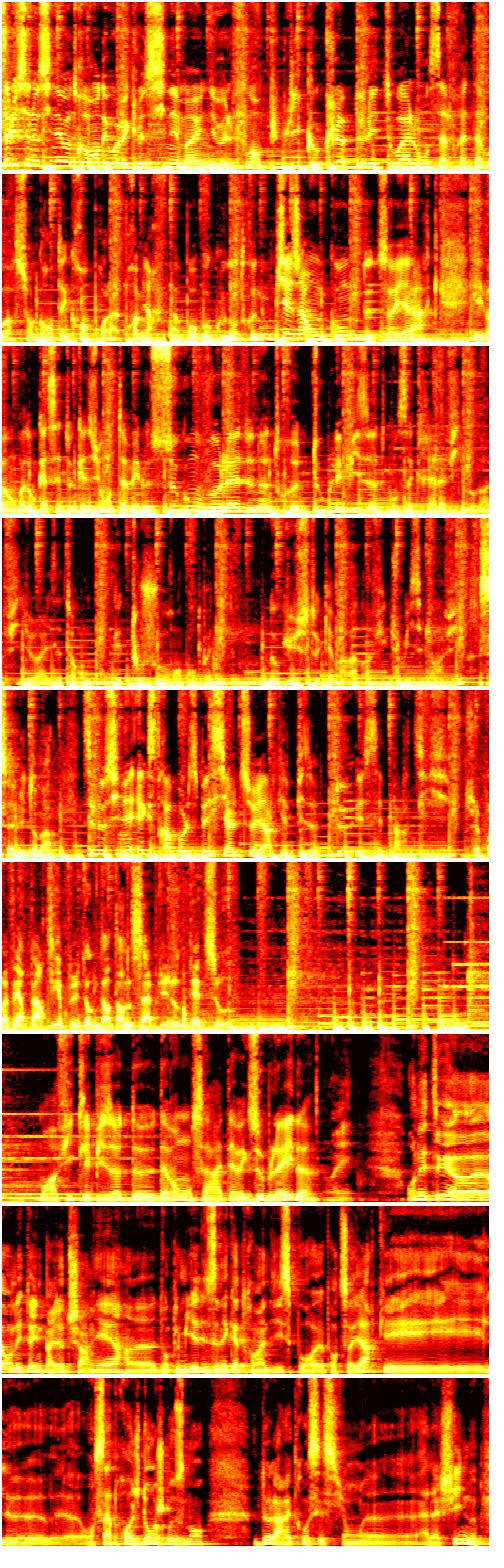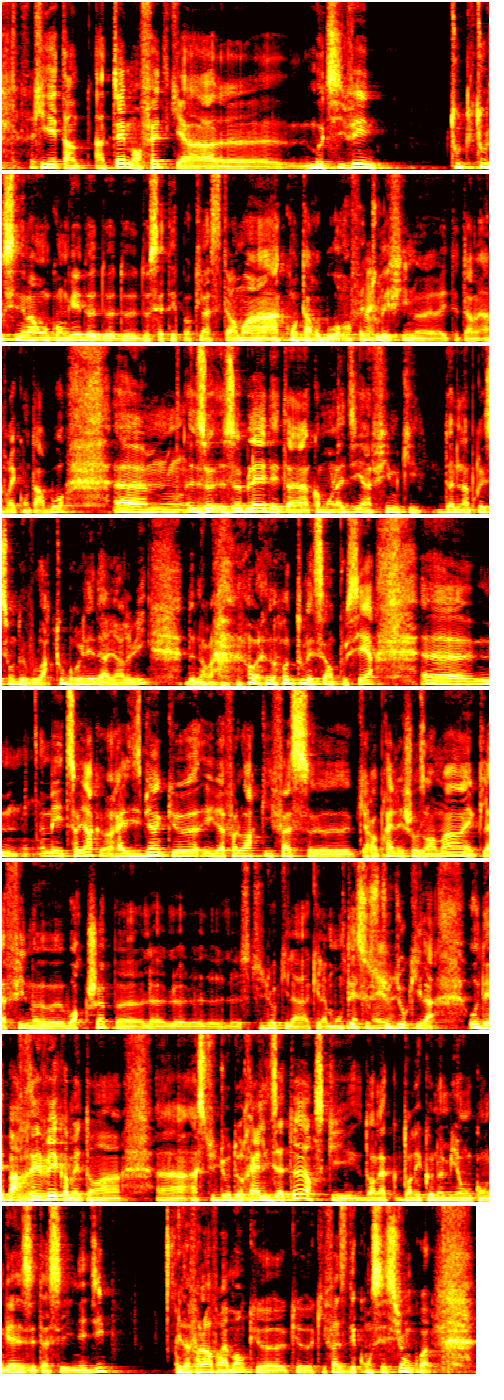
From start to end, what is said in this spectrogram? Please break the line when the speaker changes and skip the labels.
Salut c'est nos ciné, votre rendez-vous avec le cinéma, une nouvelle fois en public au Club de l'Étoile. On s'apprête à voir sur grand écran pour la première fois pour beaucoup d'entre nous Piège à Hong Kong de Tsui Hark. Et on va donc à cette occasion entamer le second volet de notre double épisode consacré à la filmographie du réalisateur hongkongais, toujours en compagnie de mon auguste camarade Rafik Joumi. Salut Rafik.
Salut Thomas.
C'est nos ciné Extra Ball spécial Tsui Hark épisode 2 et c'est parti.
Je préfère partir plutôt que d'entendre ça, plutôt que d'être sourd.
Rafik, l'épisode de- d'avant on s'est arrêté avec The Blade.
Oui. On était, euh, on était à une période charnière, euh, donc le milieu des années 90 pour, euh, pour Tsoyark, et, et le, euh, on s'approche dangereusement de la rétrocession à la Chine, qui est un, un thème en fait qui a motivé une- tout, tout le cinéma hongkongais de, de, de, de cette époque-là. C'était vraiment un, un compte à rebours, en fait.
Ouais.
Tous les films euh, étaient un, un vrai compte à rebours. Euh, The, The Blade est, un, comme on l'a dit, un film qui donne l'impression de vouloir tout brûler derrière lui, de ne de tout laisser en poussière. Euh, mais Tsoyak réalise bien qu'il va falloir qu'il fasse, euh, qu'il reprenne les choses en main et que la film euh, workshop, le, le- le- studio qu'il a, qu'il a monté,
a
ce
créé,
studio qu'il a au départ rêvé comme étant un, un- studio de réalisateurs, ce qui dans la- dans l'économie est assez inédit. Il va falloir vraiment que- que- qu'il fasse des concessions. Quoi.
